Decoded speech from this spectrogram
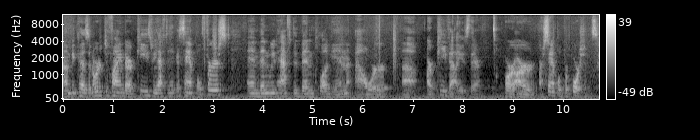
um, because in order to find our p's, we have to take a sample first, and then we'd have to then plug in our, uh, our p-values there, or our, our sample proportions.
